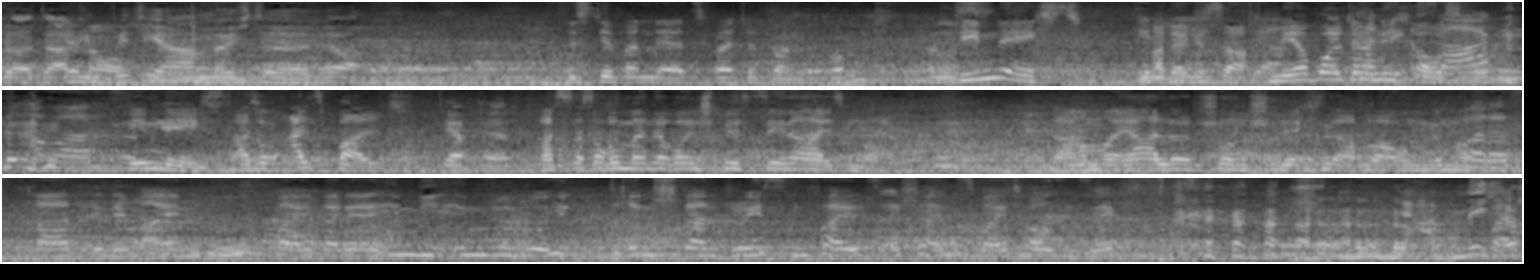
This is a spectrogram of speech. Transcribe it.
oder Dark Genau. and Witty haben möchte. Ja. Wisst ihr, wann der zweite Band kommt? Also Demnächst, hat er Demnächst, gesagt. ja. Mehr wollte er nicht aber Demnächst, also alsbald. Ja. Was das auch immer in der Rollenspielszene heißen mag. Da haben wir ja alle schon schlechte Erfahrungen war gemacht. das gerade in dem einen Buch bei, bei der Indie-Insel, wo hinten drin stand, Dresden Files erscheint 2006. Nicht, hat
